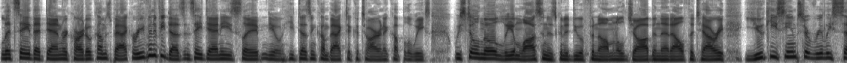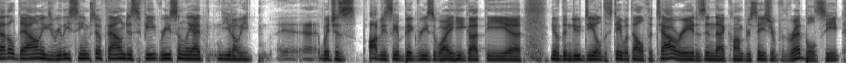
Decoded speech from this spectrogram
Let's say that Dan Ricciardo comes back, or even if he doesn't, say Danny's like, you know, he doesn't come back to Qatar in a couple of weeks. We still know Liam Lawson is going to do a phenomenal job in that Alpha Tauri. Yuki seems to really settled down. He really seems to have found his feet recently. I, you know, he, Uh, which is obviously a big reason why he got the uh, you know the new deal to stay with Alpha Tauri. It is in that conversation for the Red Bull seat.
